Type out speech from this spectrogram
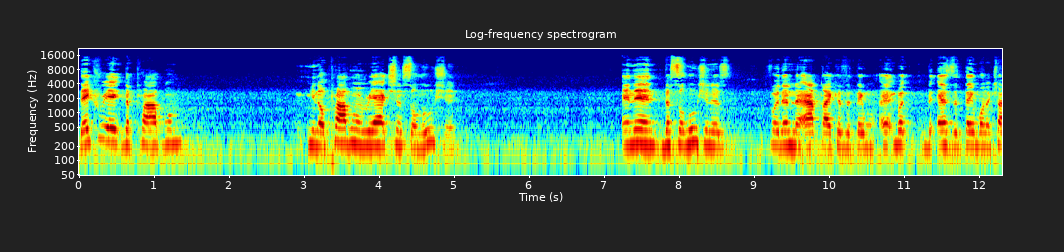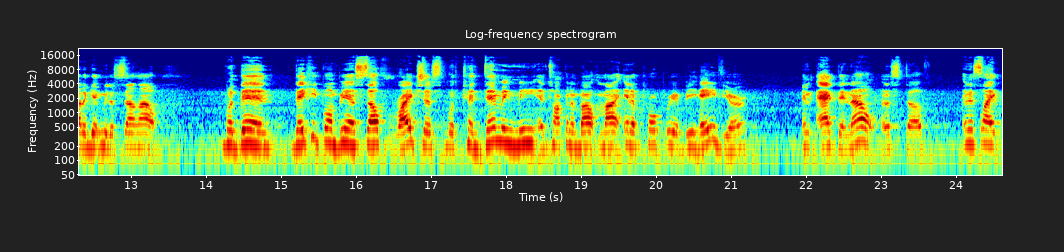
They create the problem, you know, problem reaction solution, and then the solution is for them to act like as if they but as if they want to try to get me to sell out. But then they keep on being self-righteous with condemning me and talking about my inappropriate behavior and acting out and stuff. And it's like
